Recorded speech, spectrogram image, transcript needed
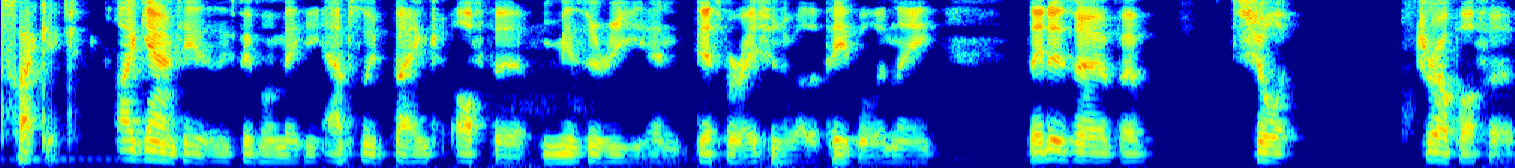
psychic. I guarantee that these people are making absolute bank off the misery and desperation of other people, and they they deserve a short drop off a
